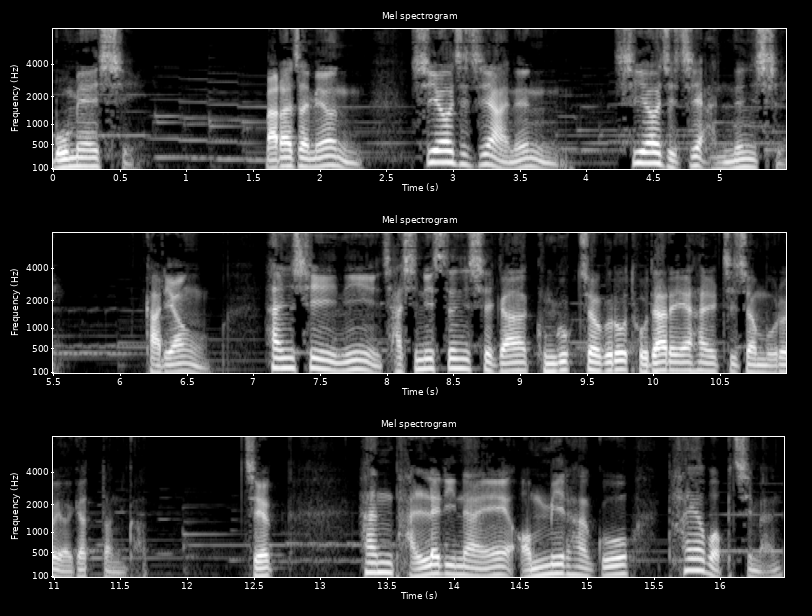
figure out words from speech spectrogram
몸의 시. 말하자면 씌어지지 않은, 씌어지지 않는 시. 가령 한 시인이 자신이 쓴 시가 궁극적으로 도달해야 할 지점으로 여겼던 것. 즉, 한 발레리나의 엄밀하고 타협 없지만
